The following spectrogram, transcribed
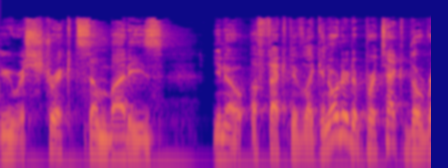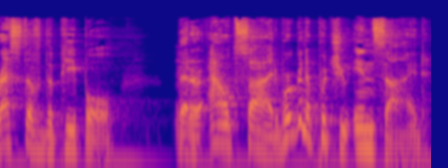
you restrict somebody's you know effective like in order to protect the rest of the people that are outside we're going to put you inside.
